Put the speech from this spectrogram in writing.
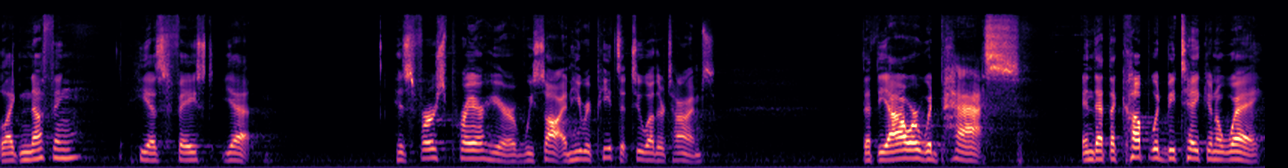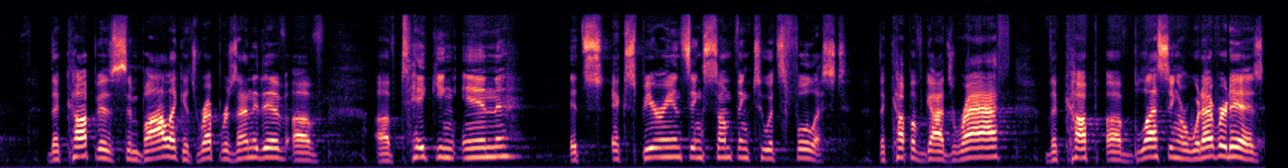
like nothing he has faced yet. His first prayer here, we saw, and he repeats it two other times, that the hour would pass and that the cup would be taken away. The cup is symbolic, it's representative of, of taking in, it's experiencing something to its fullest. The cup of God's wrath, the cup of blessing, or whatever it is,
